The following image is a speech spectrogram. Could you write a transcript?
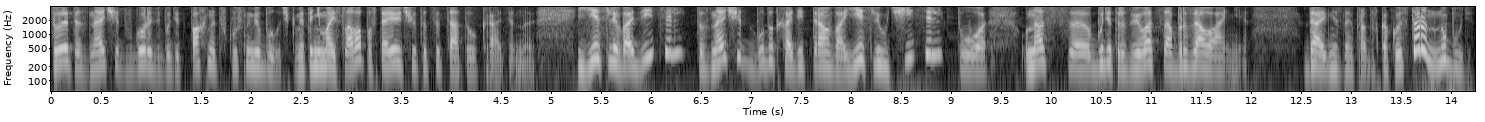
то это значит, в городе будет пахнуть вкусными булочками. Это не мои слова, повторяю чью-то цитату украденную. Если водитель, то значит будут ходить трамваи. Если учитель, то у нас э, будет развиваться образование. Да, не знаю, правда, в какую сторону, но будет.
